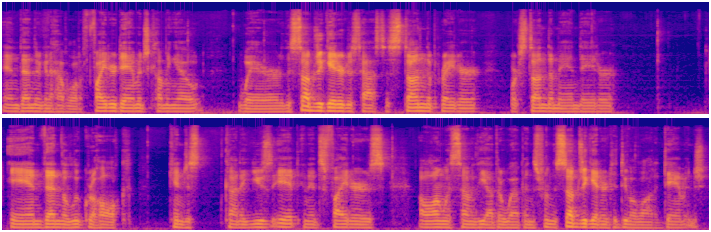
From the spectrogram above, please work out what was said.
and then they're going to have a lot of fighter damage coming out, where the subjugator just has to stun the Praetor or stun the Mandator, and then the Lucrehulk can just kind of use it and its fighters along with some of the other weapons from the subjugator to do a lot of damage.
